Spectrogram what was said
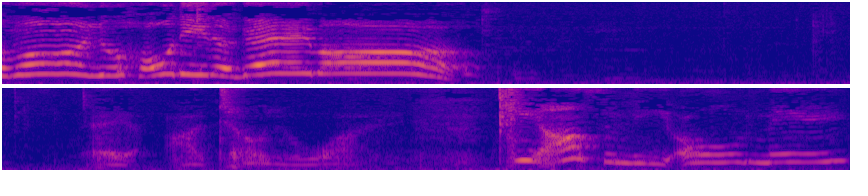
Come on, you're holding the game up! Hey, I tell you what. Get off of me, old man.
